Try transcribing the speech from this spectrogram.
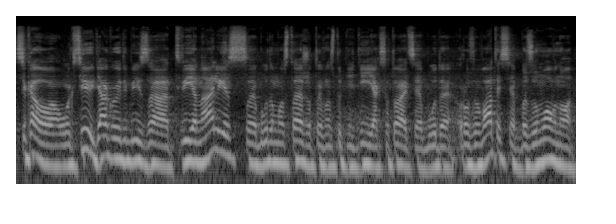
Цікаво, Олексію. Дякую тобі за твій аналіз. Будемо стежити в наступні дні, як ситуація буде розвиватися. Безумовно,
